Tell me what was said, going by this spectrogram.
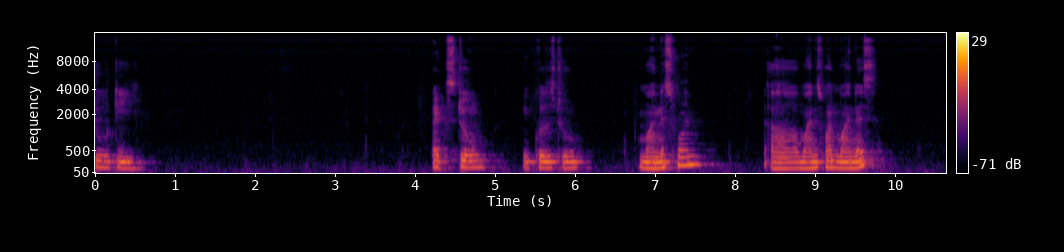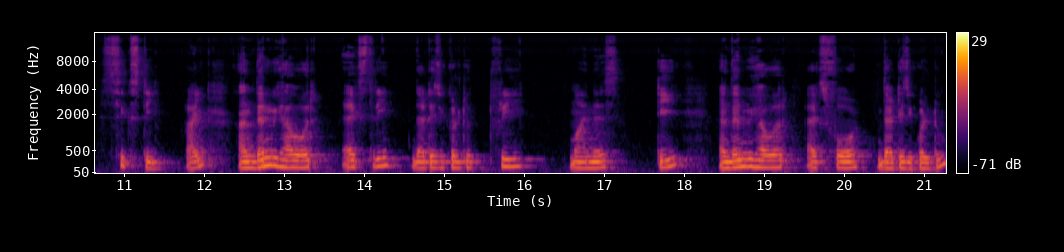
2t x2 equals to minus 1 uh, minus 1 minus 60 right? And then we have our x3 that is equal to 3 minus t. And then we have our x4 that is equal to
